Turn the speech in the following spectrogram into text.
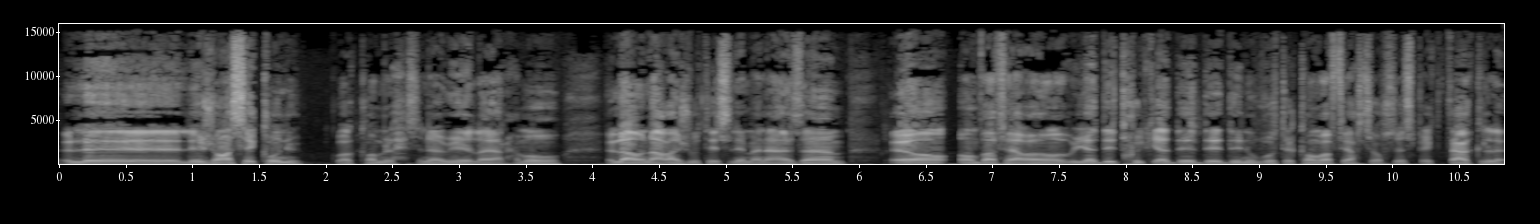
les, les gens assez connus, comme le Hassanawi, Là, on a rajouté Slimane Azam, on, va faire, euh, il y a des trucs, il y a des, des, des nouveautés qu'on va faire sur ce spectacle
